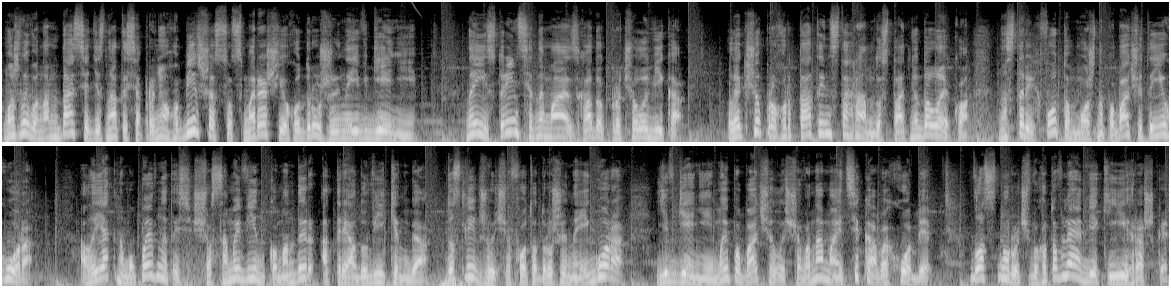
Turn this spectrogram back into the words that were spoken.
Можливо, нам вдасться дізнатися про нього більше з соцмереж його дружини Євгенії. На її сторінці немає згадок про чоловіка. Але якщо прогортати інстаграм достатньо далеко, на старих фото можна побачити Єгора. Але як нам упевнитись, що саме він командир отряду Вікінга? Досліджуючи фото дружини Єгора Євгенії, ми побачили, що вона має цікаве хобі. Власноруч виготовляє м'які іграшки.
